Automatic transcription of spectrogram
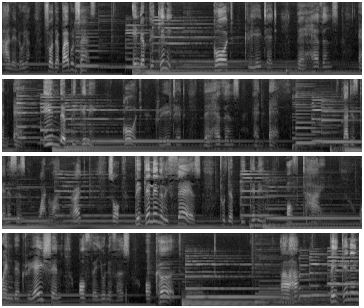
Hallelujah. So the Bible says, in the beginning, God created the heavens and earth. In the beginning, God created the heavens and earth. That is Genesis 1 1, right? So, beginning refers to the beginning of time when the creation of the universe occurred. Uh-huh. Beginning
